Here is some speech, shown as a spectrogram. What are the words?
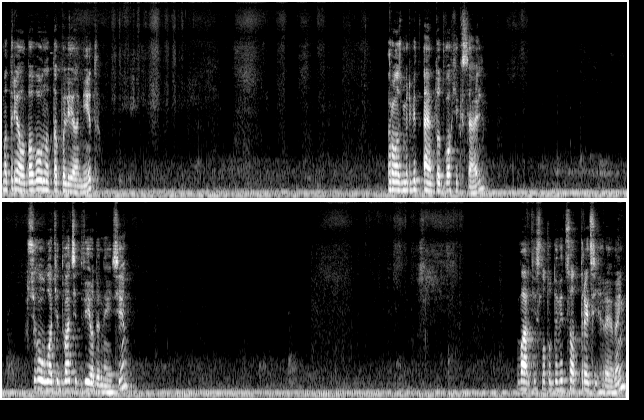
Матеріал бавовна та поліамід. Розмір від M до 2XL. Всього в лоті 22 одиниці. Вартість лоту 930 гривень.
